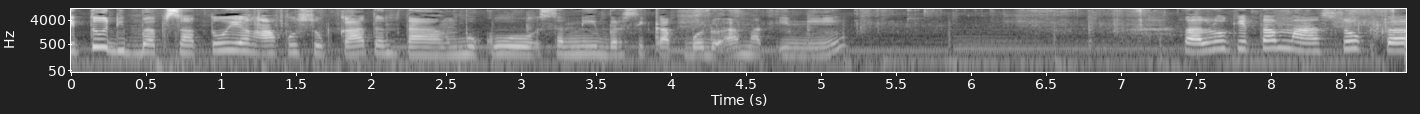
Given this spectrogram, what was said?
Itu di bab satu yang aku suka tentang buku seni bersikap bodoh amat ini. Lalu kita masuk ke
